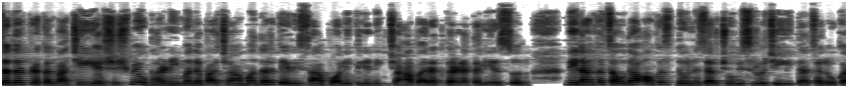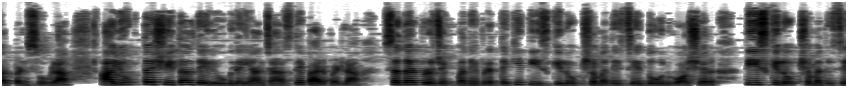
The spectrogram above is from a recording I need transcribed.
सदर प्रकल्पाची यशस्वी उभारणी मनपाच्या मदर तेरेसा पॉलिक्लिनिकच्या आवारात करण्यात आली असून दिनांक चौदा ऑगस्ट दोन हजार चोवीस रोजी त्याचा लोकार्पण सोहळा आयुक्त शीतल तेली उगले यांच्या हस्ते पार पडला. सदर प्रोजेक्टमध्ये प्रत्येकी तीस किलो क्षमतेचे दोन वॉशर तीस किलो क्षमतेचे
